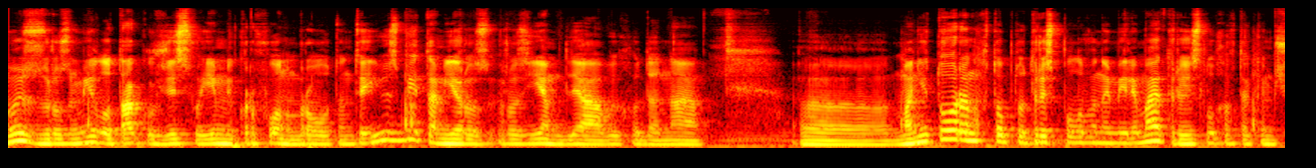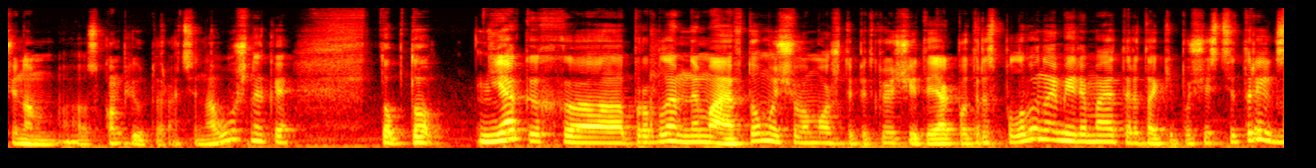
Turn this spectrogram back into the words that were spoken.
ну і зрозуміло також зі своїм мікрофоном Rode NT-USB. Там є роз, роз'єм для виходу на моніторинг, тобто 3,5 мм, і слухав таким чином е, з комп'ютера ці навушники. Тобто ніяких е, проблем немає в тому, що ви можете підключити як по 3,5 мм, так і по 6,3 з-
